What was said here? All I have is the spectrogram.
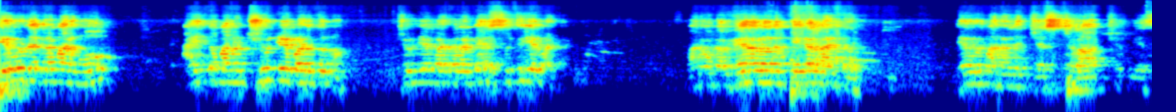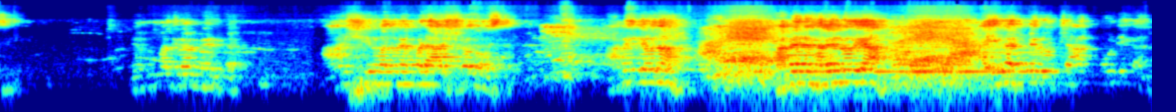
దేవుడి దగ్గర మనము ఆయనతో మనం ట్యూన్ చేయబడుతున్నాం. ట్యూన్ చేయబడటం అంటే శుద్ధి చేయబడ్డం మనం ఒక వేలలో తీగలు అంటాం దేవుడు మనల్ని జస్ట్ అలా ట్యూన్ చేసి నెమ్మదిగా మేలుతాడు ఆశీర్వాదం వెంబడి ఆశీర్వాదం వస్తుంది. ఆమె దేవుదా ఆమె హల్లెలూయా. అయ్యగారి పేరు జాన్ మోడీ గారు.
